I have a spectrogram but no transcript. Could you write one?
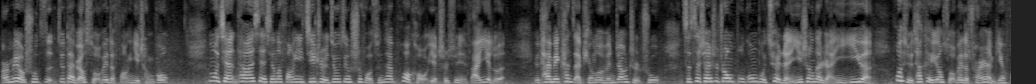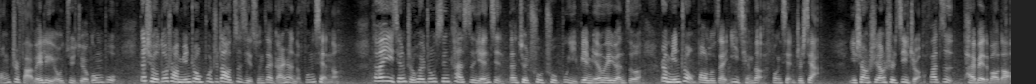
而没有数字就代表所谓的防疫成功。目前，台湾现行的防疫机制究竟是否存在破口，也持续引发议论。有台媒刊载评论。文章指出，此次陈时中不公布确诊医生的染疫医院，或许他可以用所谓的传染病防治法为理由拒绝公布。但是有多少民众不知道自己存在感染的风险呢？台湾疫情指挥中心看似严谨，但却处处不以便民为原则，让民众暴露在疫情的风险之下。以上是央视记者发自台北的报道。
